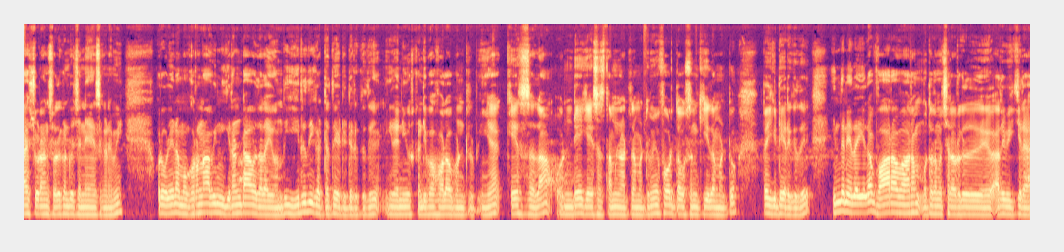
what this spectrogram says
Hi students welcome to Chennai academy ஒரு வழியாக நம்ம கொரோனாவின் இரண்டாவது அலை வந்து இறுதி கட்டத்தை எட்டிட்டு இருக்குது. இதை நியூஸ் கண்டிப்பாக ஃபாலோ பண்ணிட்டுருப்பீங்க கேசஸை தான் ஒன் டே கேசஸ் தமிழ்நாட்டில் மட்டுமே ஃபோர் தௌசண்ட் கீழே மட்டும் போய்கிட்டே இருக்குது. இந்த நிலையில் வார வாரம் முதலமைச்சர் அவர்கள் அறிவிக்கிற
